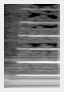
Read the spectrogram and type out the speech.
Uh...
